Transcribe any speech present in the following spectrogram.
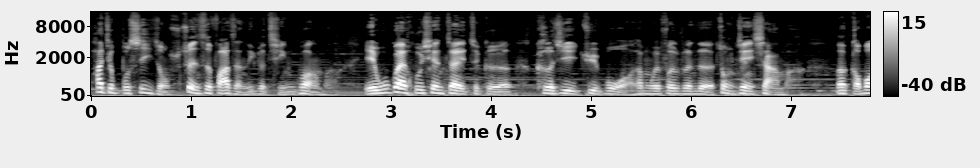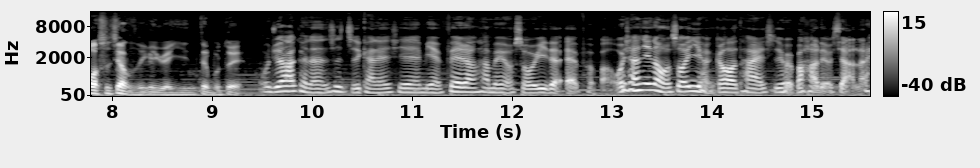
它就不是一种顺势发展的一个情况嘛，也无怪乎现在这个科技巨擘啊，他们会纷纷的中箭下马。呃，搞不好是这样子的一个原因，对不对？我觉得他可能是只砍那些免费让他没有收益的 app 吧。我相信那种收益很高的，他还是会把它留下来。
